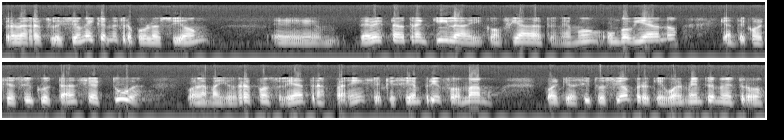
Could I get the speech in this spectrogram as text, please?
Pero la reflexión es que nuestra población eh, debe estar tranquila y confiada. Tenemos un gobierno que ante cualquier circunstancia actúa con la mayor responsabilidad, transparencia, que siempre informamos cualquier situación, pero que igualmente nuestros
